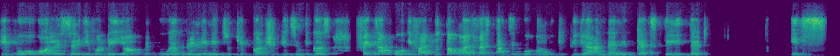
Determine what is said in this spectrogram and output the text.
people, or let's say even the young people we're bringing in to keep contributing because, for example, if I put up my first article on Wikipedia and then it gets deleted, it's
